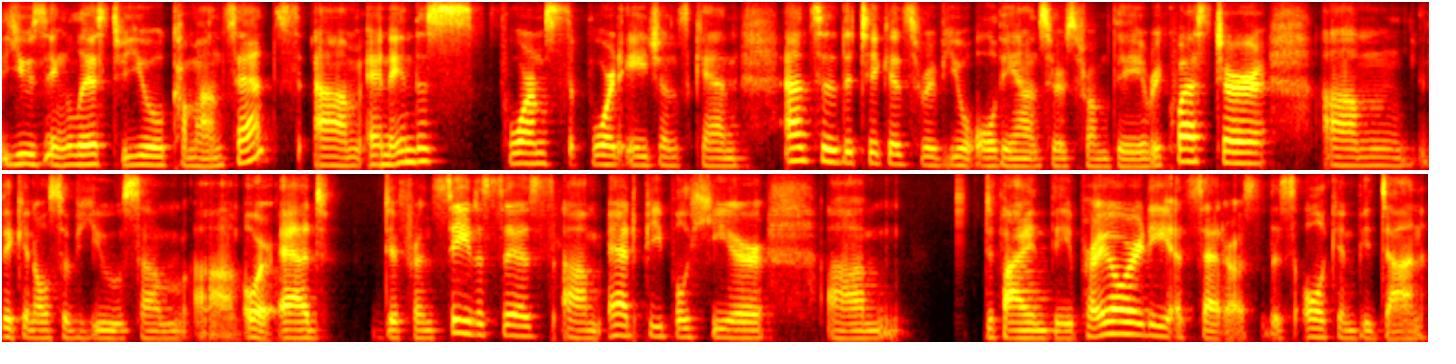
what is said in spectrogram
using list view command sets. Um, and in this form, support agents can answer the tickets, review all the answers from the requester. Um, they can also view some uh, or add different statuses, um, add people here, um, define the priority, etc. So this all can be done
